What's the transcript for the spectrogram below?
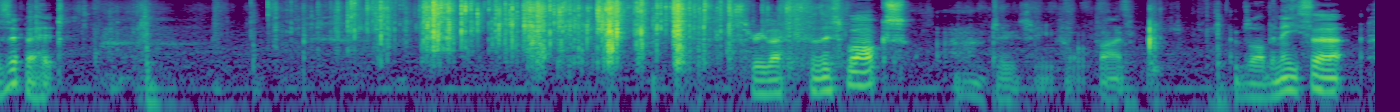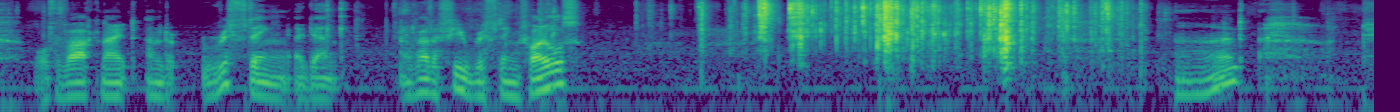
Zipper Hit. Three left for this box. One, two, three, four, five. Absorbing Aether, Oath of Arknight, and Rifting again. I've had a few Rifting foils. And two,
